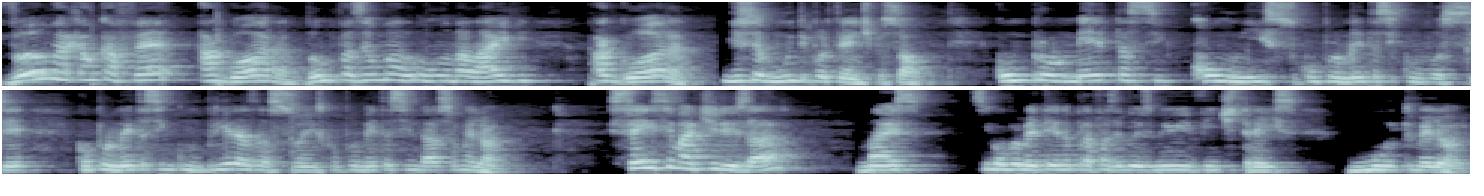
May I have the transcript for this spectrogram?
Vamos marcar um café agora. Vamos fazer uma, uma live agora. Isso é muito importante, pessoal. Comprometa-se com isso, comprometa-se com você, comprometa-se em cumprir as ações, comprometa-se em dar o seu melhor. Sem se martirizar, mas se comprometendo para fazer 2023 muito melhor. O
